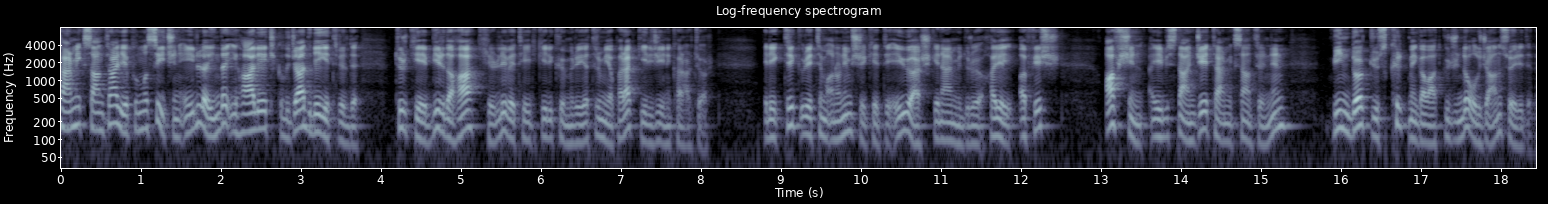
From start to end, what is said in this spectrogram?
termik santral yapılması için Eylül ayında ihaleye çıkılacağı dile getirildi. Türkiye bir daha kirli ve tehlikeli kömüre yatırım yaparak geleceğini karartıyor. Elektrik Üretim Anonim Şirketi EÜH Genel Müdürü Halil Afiş, Afşin Elbistan C Termik Santrali'nin 1440 megawatt gücünde olacağını söyledi.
